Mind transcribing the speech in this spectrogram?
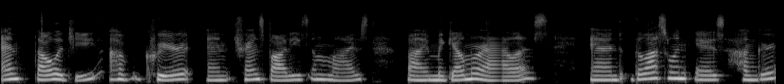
anthology of queer and trans bodies and lives by Miguel Morales. And the last one is Hunger,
